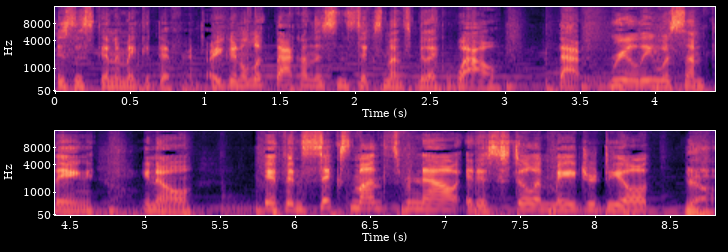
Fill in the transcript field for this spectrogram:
is this going to make a difference? Are you going to look back on this in six months and be like, wow, that really was something, you know, if in six months from now it is still a major deal Yeah.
